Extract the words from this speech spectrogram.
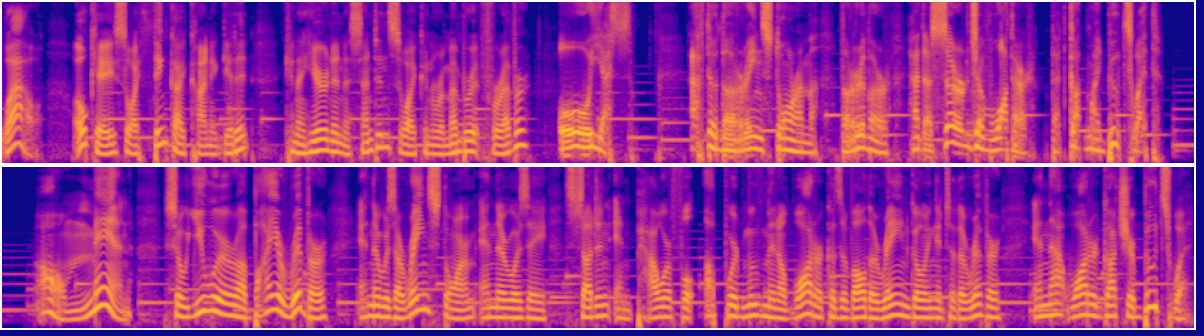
wow. Okay, so I think I kind of get it. Can I hear it in a sentence so I can remember it forever? Oh, yes. After the rainstorm, the river had a surge of water that got my boots wet. Oh man! So you were uh, by a river, and there was a rainstorm, and there was a sudden and powerful upward movement of water because of all the rain going into the river, and that water got your boots wet.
